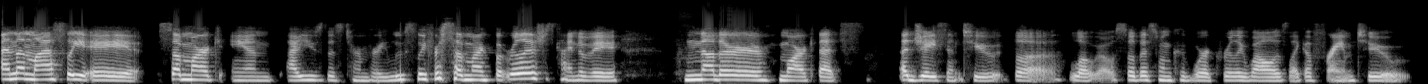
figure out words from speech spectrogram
and then lastly, a submark, and I use this term very loosely for submark, but really it's just kind of a another mark that's adjacent to the logo. So this one could work really well as like a frame to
